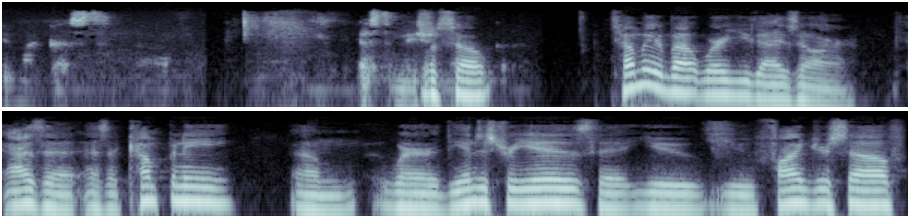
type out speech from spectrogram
in my best uh, estimation. Well, so, tell me about where you guys are as a as a company, um, where the industry is that you you find yourself.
